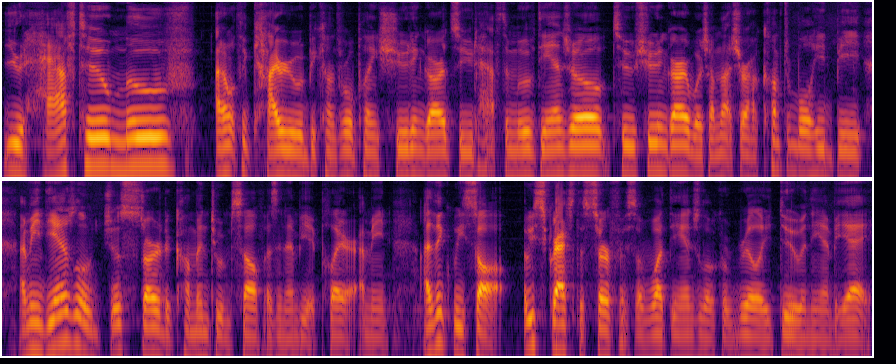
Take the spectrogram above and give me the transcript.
you'd have to move. I don't think Kyrie would be comfortable playing shooting guard, so you'd have to move D'Angelo to shooting guard, which I'm not sure how comfortable he'd be. I mean, D'Angelo just started to come into himself as an NBA player. I mean, I think we saw we scratched the surface of what D'Angelo could really do in the NBA.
